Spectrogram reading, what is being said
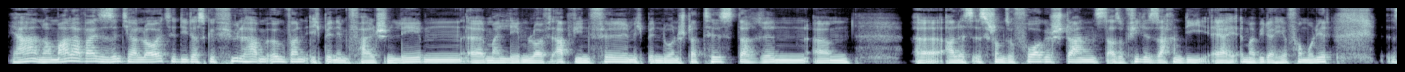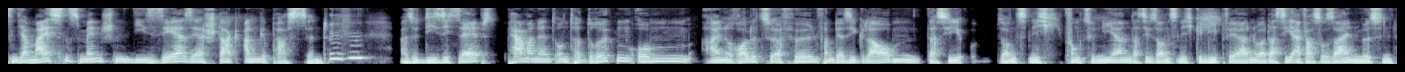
Ja, normalerweise sind ja Leute, die das Gefühl haben, irgendwann, ich bin im falschen Leben, äh, mein Leben läuft ab wie ein Film, ich bin nur ein Statist darin, ähm, äh, alles ist schon so vorgestanzt, also viele Sachen, die er immer wieder hier formuliert, sind ja meistens Menschen, die sehr, sehr stark angepasst sind. Mhm. Also die sich selbst permanent unterdrücken, um eine Rolle zu erfüllen, von der sie glauben, dass sie sonst nicht funktionieren, dass sie sonst nicht geliebt werden oder dass sie einfach so sein müssen.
